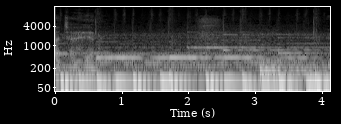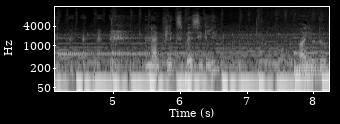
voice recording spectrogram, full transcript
मूवीज़ अच्छा है या नहीं? नेटफ्लिक्स बेसिकली और यूट्यूब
